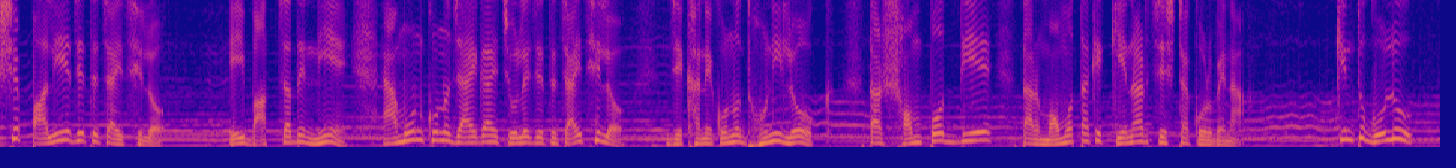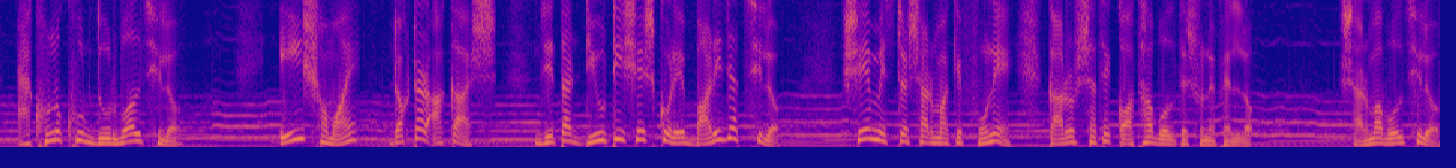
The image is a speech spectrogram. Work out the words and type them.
সে পালিয়ে যেতে চাইছিল। এই বাচ্চাদের নিয়ে এমন কোনো জায়গায় চলে যেতে চাইছিল যেখানে কোনো ধনী লোক তার সম্পদ দিয়ে তার মমতাকে কেনার চেষ্টা করবে না। কিন্তু গোলু এখনও খুব দুর্বল ছিল। এই সময় ডক্টর আকাশ যে তার ডিউটি শেষ করে বাড়ি যাচ্ছিল, সে মিস্টার শর্মাকে ফোনে কারোর সাথে কথা বলতে শুনে ফেলল। শর্মা বলছিল,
